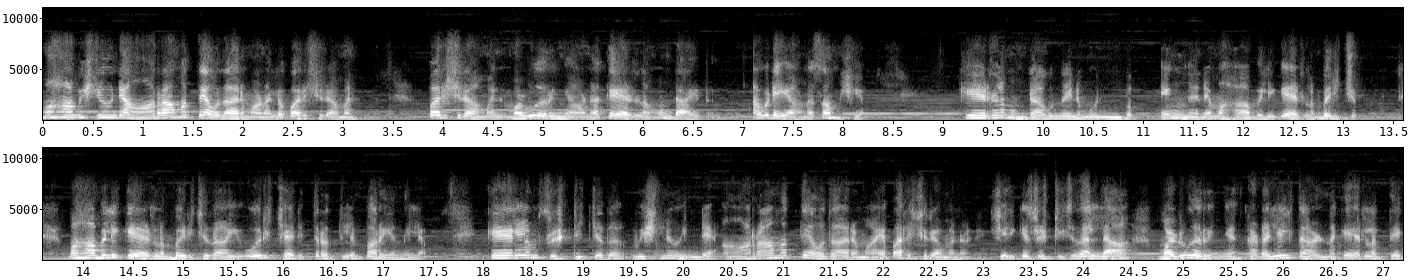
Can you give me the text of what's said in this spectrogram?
മഹാവിഷ്ണുവിന്റെ ആറാമത്തെ അവതാരമാണല്ലോ പരശുരാമൻ. പരശുരാമൻ മഴുവെറിഞ്ഞാണ് കേരളം ഉണ്ടായത്. അവിടെയാണ് സംശയം. കേരളം ഉണ്ടാകുന്നതിന് മുൻപ് എങ്ങനെ മഹാബലി കേരളം ഭരിച്ചു? മഹാബലി കേരളം ഭരിച്ചതായി ഒരു ചരിത്രത്തിലും പറയുന്നില്ല. കേരളം സൃഷ്ടിച്ചത് വിഷ്ണുവിന്റെ ആറാമത്തെ അവതാരമായ പരശുരാമനാണ്. ശരിക്കും സൃഷ്ടിച്ചതല്ല മഴുവെറിഞ്ഞ് കടലിൽ താഴ്ന്ന കേരളത്തെ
